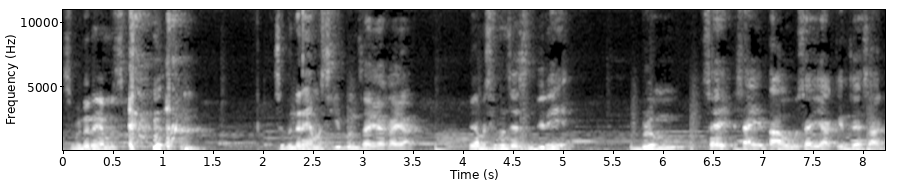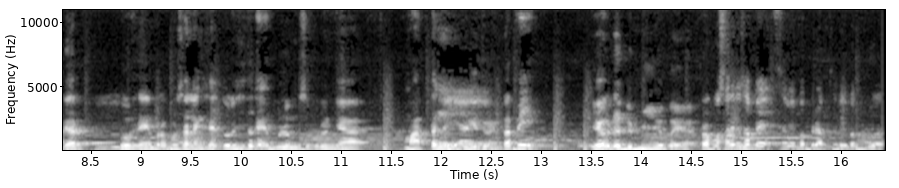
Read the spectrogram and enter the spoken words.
sebenarnya mes- sebenarnya meskipun saya kayak ya meskipun saya sendiri belum saya saya tahu saya yakin saya sadar Hmm. bahwasanya proposal yang saya tulis itu kayak belum sepenuhnya mateng Iya, gitu iya. kan. Tapi ya udah demi apa ya? Proposal itu sampai sampai bab berapa? Sampai bab dua.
